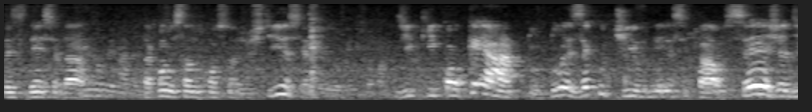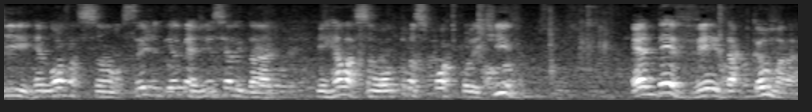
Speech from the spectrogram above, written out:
presidência da, da Comissão de Constituição e Justiça, de que qualquer ato do Executivo Municipal, seja de renovação, seja de emergencialidade, em relação ao transporte coletivo, é dever da Câmara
